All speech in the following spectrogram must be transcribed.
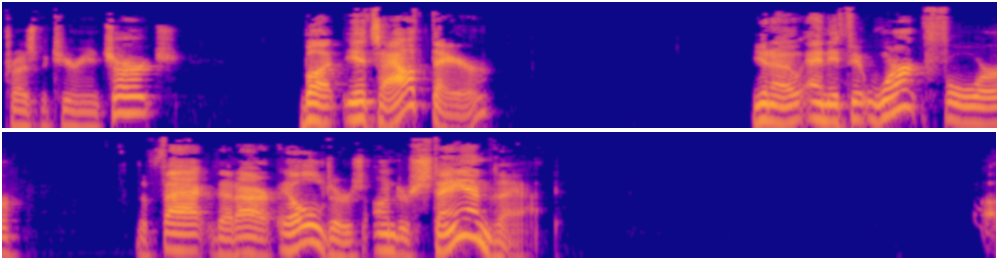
Presbyterian Church, but it's out there. You know, and if it weren't for the fact that our elders understand that, uh,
